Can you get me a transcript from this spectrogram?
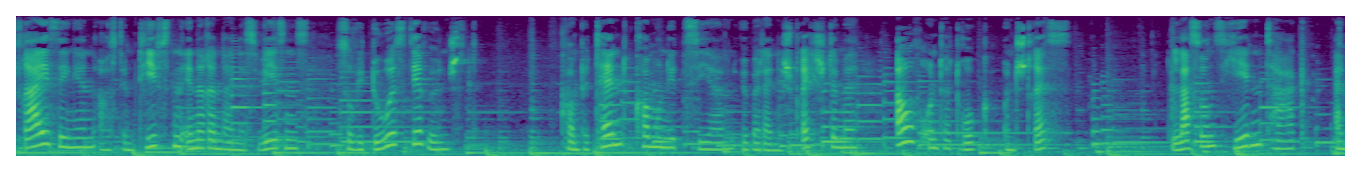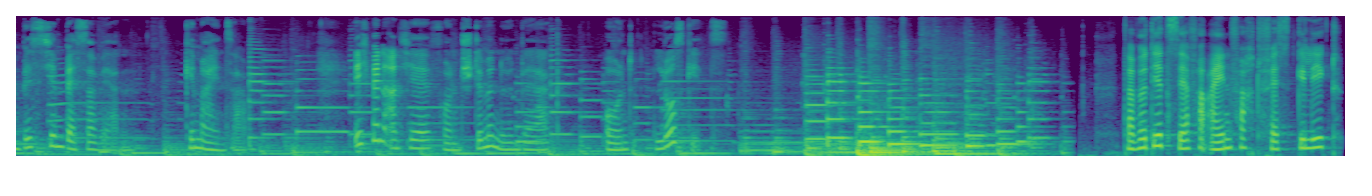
Frei singen aus dem tiefsten Inneren deines Wesens, so wie du es dir wünschst. Kompetent kommunizieren über deine Sprechstimme, auch unter Druck und Stress. Lass uns jeden Tag ein bisschen besser werden. Gemeinsam. Ich bin Antje von Stimme Nürnberg und los geht's. Da wird jetzt sehr vereinfacht festgelegt,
